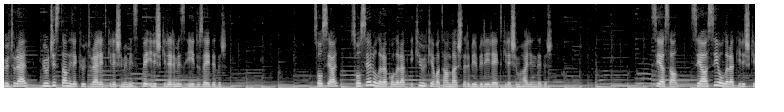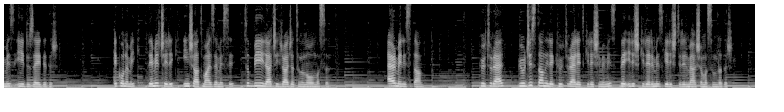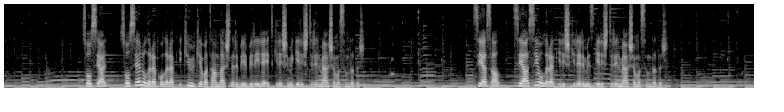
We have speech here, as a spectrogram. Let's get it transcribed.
Kültürel, Gürcistan ile kültürel etkileşimimiz ve ilişkilerimiz iyi düzeydedir. Sosyal, sosyal olarak olarak iki ülke vatandaşları birbiriyle etkileşim halindedir. Siyasal, siyasi olarak ilişkimiz iyi düzeydedir. Ekonomik, demir çelik, inşaat malzemesi, tıbbi ilaç ihracatının olması. Ermenistan Kültürel, Gürcistan ile kültürel etkileşimimiz ve ilişkilerimiz geliştirilme aşamasındadır. Sosyal, sosyal olarak olarak iki ülke vatandaşları birbiriyle etkileşimi geliştirilme aşamasındadır. Siyasal, siyasi olarak ilişkilerimiz geliştirilme aşamasındadır.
